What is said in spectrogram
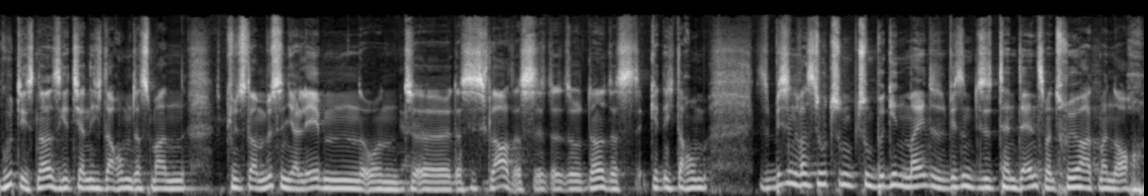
gut ist, ne? es geht ja nicht darum, dass man, Künstler müssen ja leben und äh, das ist klar, das, also, ne, das geht nicht darum, ein bisschen, was du zum, zum Beginn meintest, ein bisschen diese Tendenz, man, früher hat man auch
